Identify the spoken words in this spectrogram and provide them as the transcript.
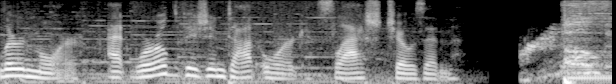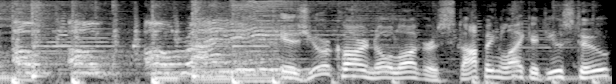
Learn more at worldvision.org/chosen. Oh, oh, oh, O'Reilly. Is your car no longer stopping like it used to?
